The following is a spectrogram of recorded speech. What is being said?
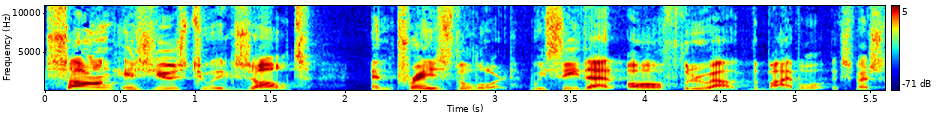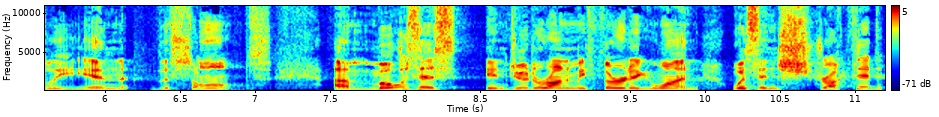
song is used to exalt and praise the Lord. We see that all throughout the Bible, especially in the Psalms. Um, Moses in Deuteronomy 31 was instructed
